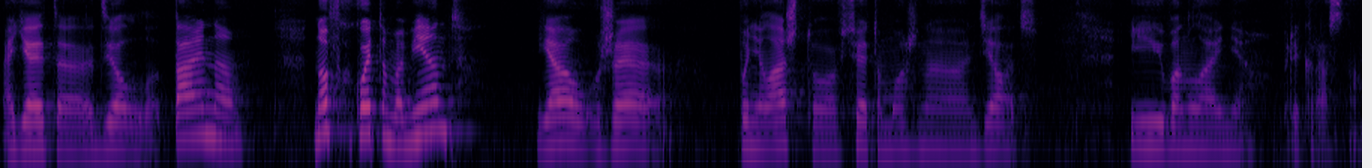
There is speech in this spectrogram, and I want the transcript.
А я это делала тайно. Но в какой-то момент я уже поняла, что все это можно делать и в онлайне прекрасно.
